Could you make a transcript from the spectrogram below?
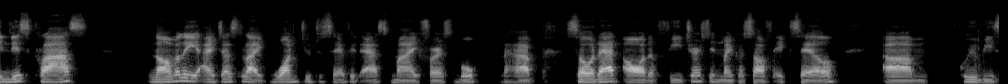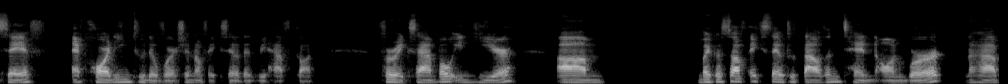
in this class normally I just like want you to save it as my first book นะครับ so that all the features in Microsoft Excel um, will be saved according to the version of Excel that we have got for example in here um, Microsoft Excel 2010 on Word นะครับ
